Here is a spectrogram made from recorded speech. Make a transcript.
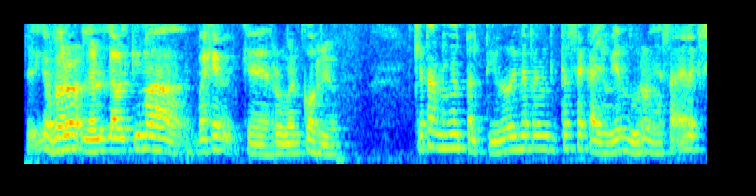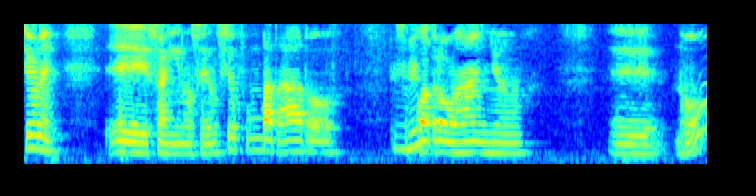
Sí, que fue la, la última vez que, que Rubén corrió. Que también el partido independentista se cayó bien duro en esas elecciones. Eh, San Inocencio fue un batato. Esos cuatro años. Eh, no,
